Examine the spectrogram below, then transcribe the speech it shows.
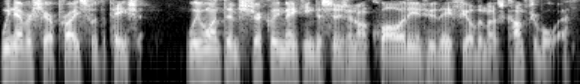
we never share price with the patient. We want them strictly making decision on quality and who they feel the most comfortable with.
